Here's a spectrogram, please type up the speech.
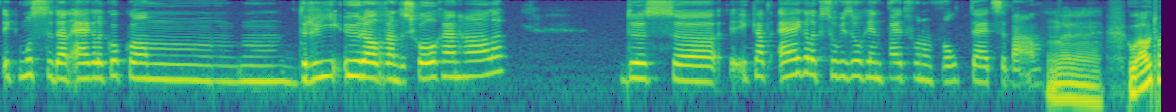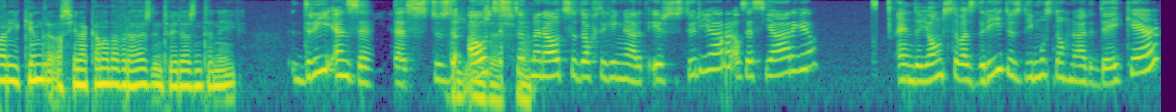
ik moest ze dan eigenlijk ook om drie uur al van de school gaan halen. Dus uh, ik had eigenlijk sowieso geen tijd voor een voltijdse baan. Nee, nee, nee. Hoe oud waren je kinderen als je naar Canada verhuisde in 2009? Drie en zes. Dus de oudste, zes, ja. mijn oudste dochter ging naar het eerste studiejaar als zesjarige. En de jongste was drie, dus die moest nog naar de daycare.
